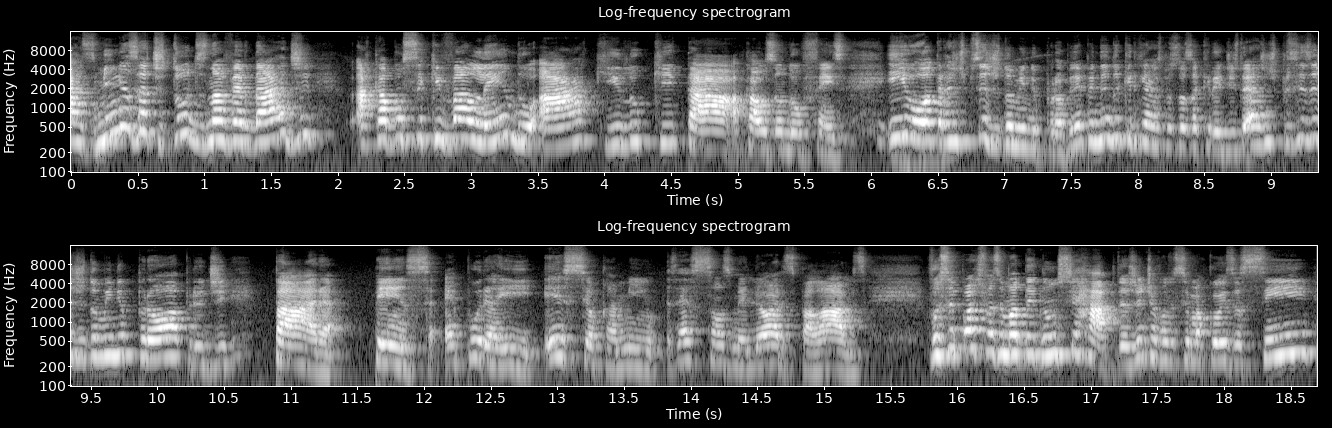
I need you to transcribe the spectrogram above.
as minhas atitudes, na verdade, acabam se equivalendo àquilo que está causando ofensa. E outra, a gente precisa de domínio próprio. Dependendo do que as pessoas acreditam, a gente precisa de domínio próprio, de para, pensa, é por aí, esse é o caminho, essas são as melhores palavras. Você pode fazer uma denúncia rápida. Gente, aconteceu uma coisa assim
